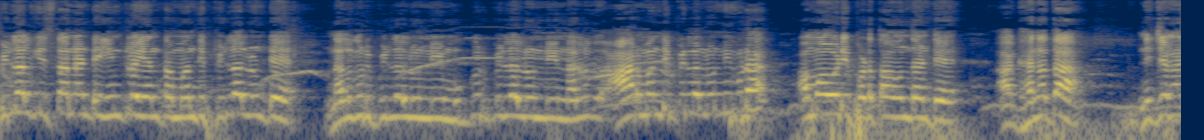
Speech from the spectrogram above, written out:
పిల్లలకి ఇస్తానంటే ఇంట్లో ఎంతమంది పిల్లలుంటే నలుగురు పిల్లలున్ని ముగ్గురు పిల్లలున్ని నలుగురు ఆరు మంది పిల్లలున్ని కూడా అమ్మ ఒడి పడతా ఉందంటే ఆ ఘనత నిజంగా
